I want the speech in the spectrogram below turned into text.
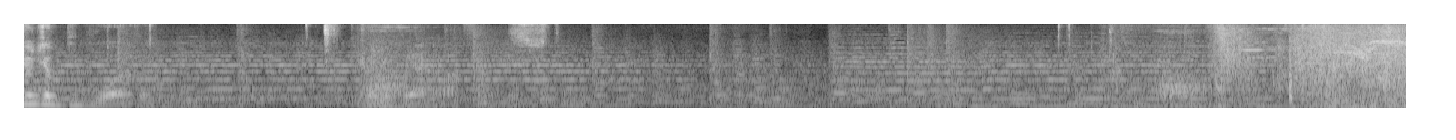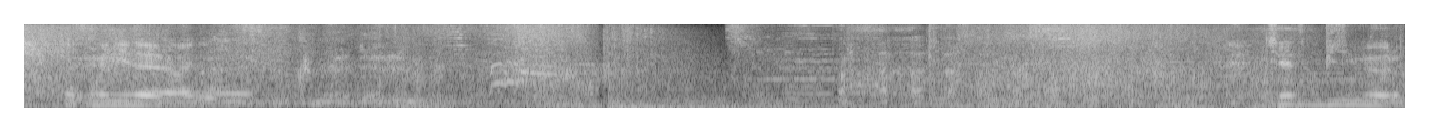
İlk önce bu bu arada. Cık, bu yani. Aferin işte. Okumun yine aynen. Chat bilmiyorum.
